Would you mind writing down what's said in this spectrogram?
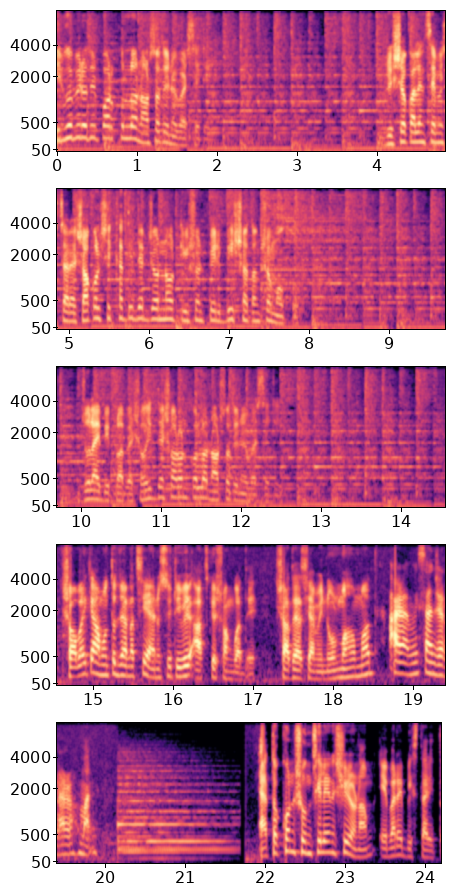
দীর্ঘ বিরতির পর খুলল নর্থ ইউনিভার্সিটি। গ্রীষ্মকালীন সেমিস্টারে সকল শিক্ষার্থীদের জন্য টিউশন ফির বিশ শতাংশ মৌকুফ জুলাই বিপ্লবে শহীদদের স্মরণ করল নর্থ ইউনিভার্সিটি। সবাইকে আমন্ত্রণ জানাচ্ছি এনএসসি টিভির আজকের সংবাদে। সাথে আছি আমি নূর মোহাম্মদ। আর আমি সঞ্জনা রহমান। এতক্ষণ শুনছিলেন শিরোনাম এবারে বিস্তারিত।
